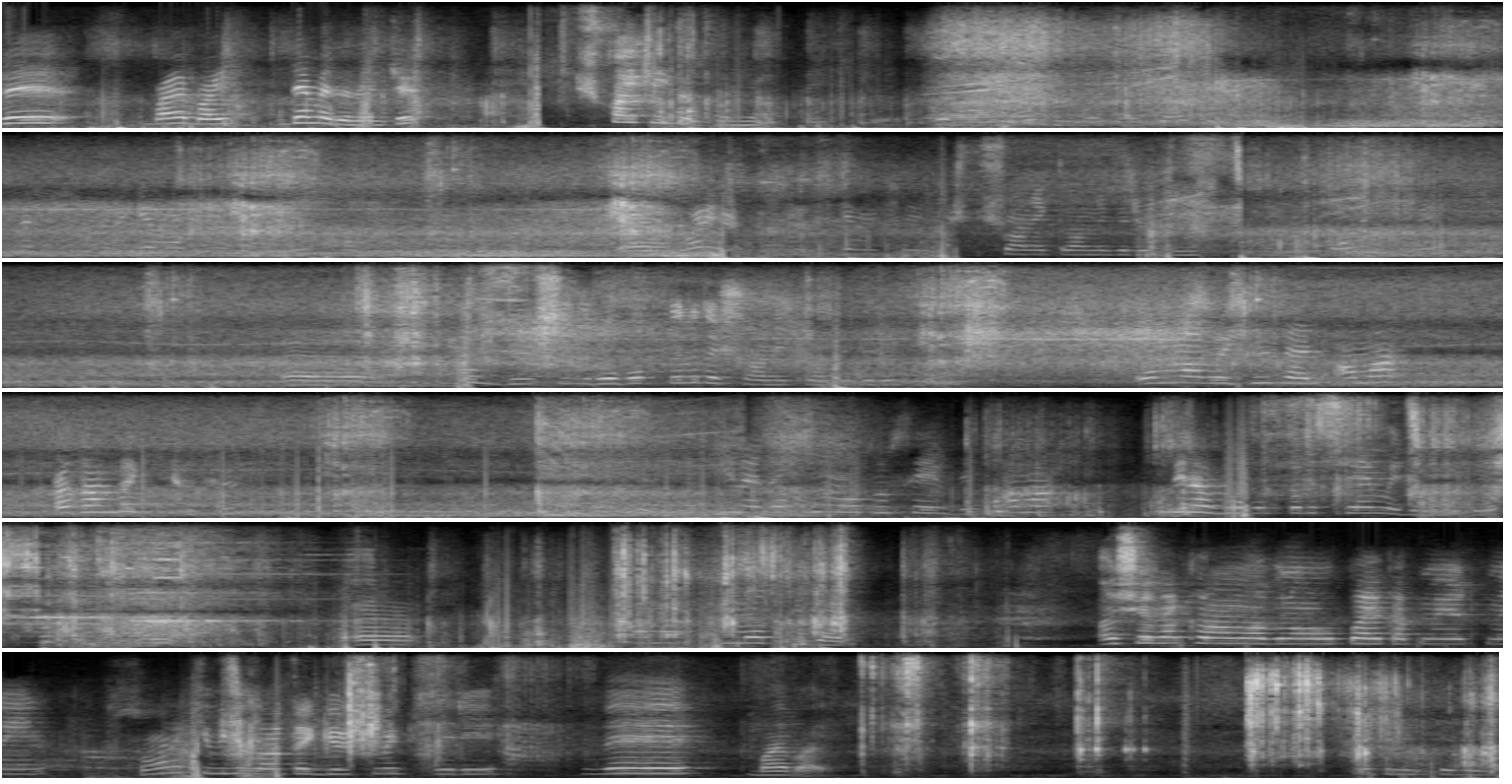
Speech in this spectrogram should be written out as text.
ve bay bay demeden önce şu kaykayı göstermek istiyorum. Şu an ekranda görüyorsunuz. Ee, değişik robotları da şu an ekranda görüyorsunuz. Onlar da güzel ama adam da kötü. Yine de bu modu sevdim ama biraz robotları sevmedim gibi. Ee, ama mod güzel. Aşağıdan kanalıma abone olup like atmayı unutmayın. Sonraki videolarda görüşmek üzere ve bay bay. Hepinizi seviyorum.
